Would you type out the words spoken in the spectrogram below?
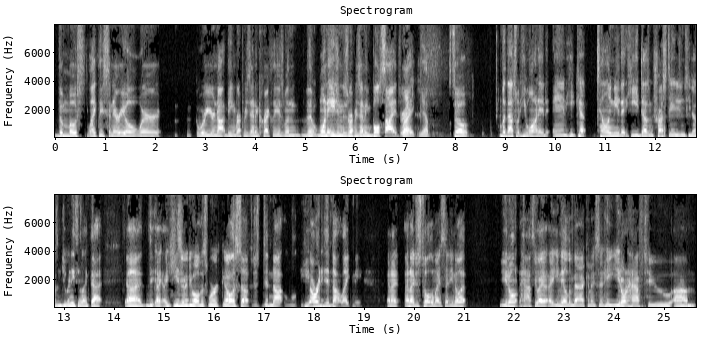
the most likely scenario where where you're not being represented correctly is when the one agent is representing both sides, right? right. Yep. So, but that's what he wanted, and he kept telling me that he doesn't trust agents, he doesn't do anything like that. Uh, the, I, he's going to do all this work and all this stuff. Just did not. He already did not like me, and I and I just told him. I said, you know what, you don't have to. I, I emailed him back and I said, hey, you don't have to um,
